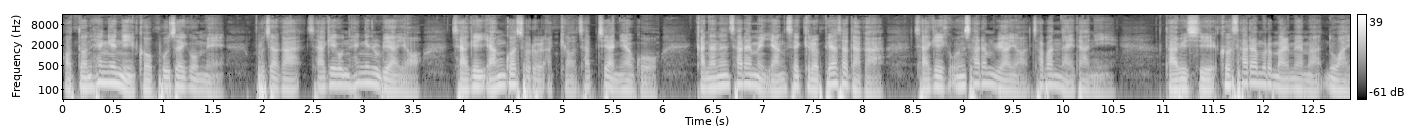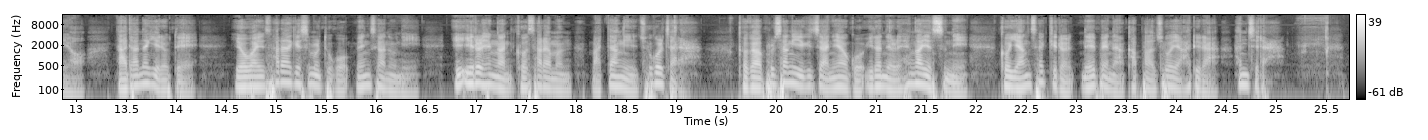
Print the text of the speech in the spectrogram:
어떤 행인이 그 부자에게 오매 부자가 자기 온 행인을 위하여 자기 양과 소를 아껴 잡지 아니하고 가난한 사람의 양 새끼를 빼앗아다가 자기에게 온 사람을 위하여 잡았나이다 하니 다윗이 그 사람으로 말미암아 노하여 나단에게 이르되 여호와의 살아계심을 두고 맹세하노니 이 일을 행한 그 사람은 마땅히 죽을 자라. 그가 불쌍히 여기지 아니하고 이런 일을 행하였으니 그 양 새끼를 네 배나 갚아 주어야 하리라 한지라.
